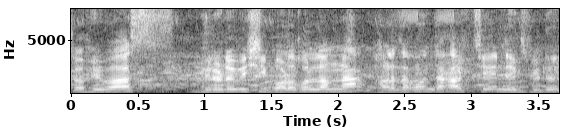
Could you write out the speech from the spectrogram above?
তো ভিবাস ভিডিওটা বেশি বড় করলাম না। ভালো থাকুন দেখা হচ্ছে নেক্সট ভিডিও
